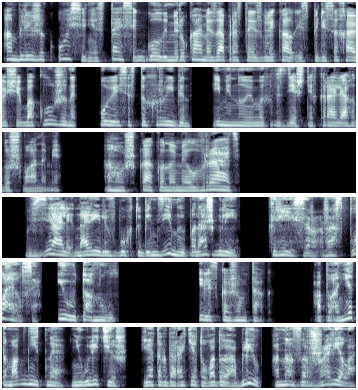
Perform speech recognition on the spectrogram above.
А ближе к осени Стасик голыми руками запросто извлекал из пересыхающей баклужины увесистых рыбин, именуемых в здешних королях душманами. А уж как он умел врать! Взяли, налили в бухту бензину и подожгли. Крейсер расплавился и утонул. Или, скажем так, а планета магнитная, не улетишь. Я тогда ракету водой облил, она заржавела,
